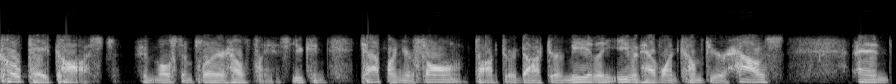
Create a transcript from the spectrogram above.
copay cost in most employer health plans, you can tap on your phone, talk to a doctor immediately, even have one come to your house and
